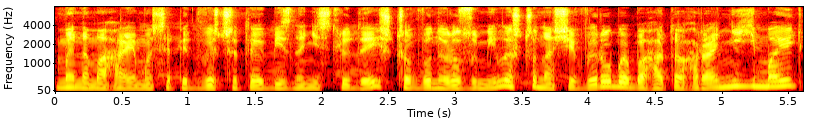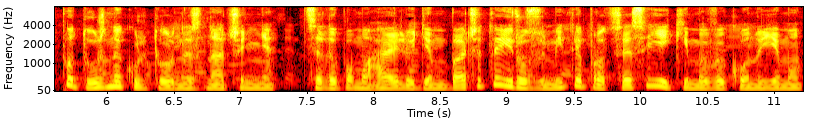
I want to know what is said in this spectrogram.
Ми намагаємося підвищити обізнаність людей, щоб вони розуміли, що наші вироби багатогранні й мають потужне культурне значення. Це допомагає людям бачити і розуміти процеси, які ми виконуємо.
